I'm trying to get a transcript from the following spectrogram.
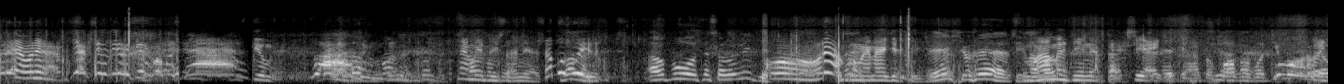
Ωραία, ωραία. Φτιάξε δύο και ερχόμαστε να συζητήσουμε. Να με πεις τα νέα σου. Από πού ήρθες; Από Θεσσαλονίκη. Ωραία κομμενάκια πήγες. Έχει ωραία. Θυμάμαι την ευταξία εκεί και να το πω από τι μωρό Εγώ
